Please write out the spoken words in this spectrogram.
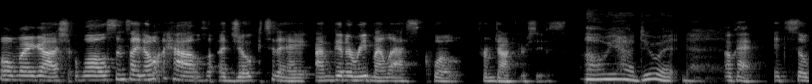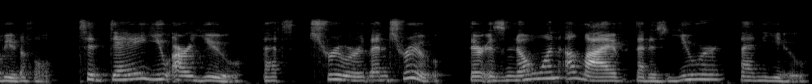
Oh my gosh. Well, since I don't have a joke today, I'm going to read my last quote from Dr. Seuss. Oh, yeah, do it. Okay. It's so beautiful. Today you are you. That's truer than true. There is no one alive that is youer than you.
